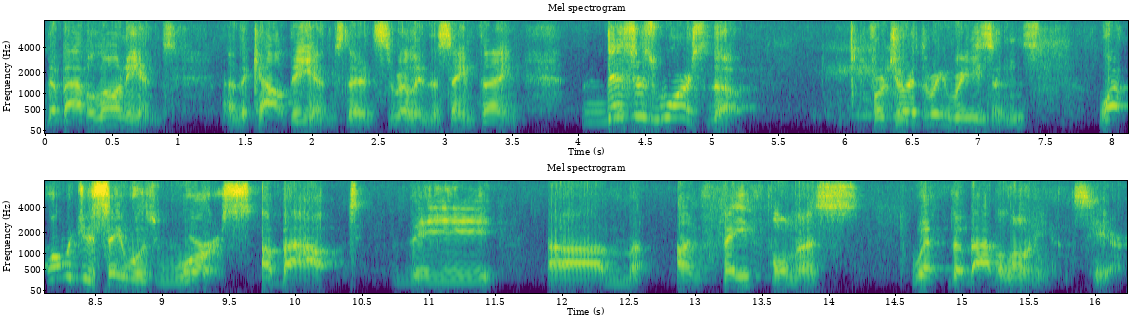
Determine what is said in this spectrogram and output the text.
The Babylonians, uh, the Chaldeans. It's really the same thing. This is worse, though, for two or three reasons. What, what would you say was worse about the um, unfaithfulness with the Babylonians here?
